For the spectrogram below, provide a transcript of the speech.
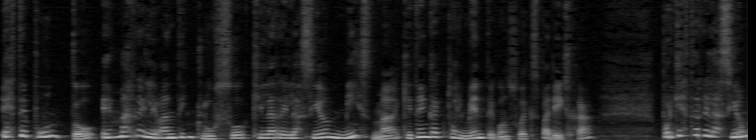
Este punto es más relevante incluso que la relación misma que tenga actualmente con su expareja, porque esta relación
